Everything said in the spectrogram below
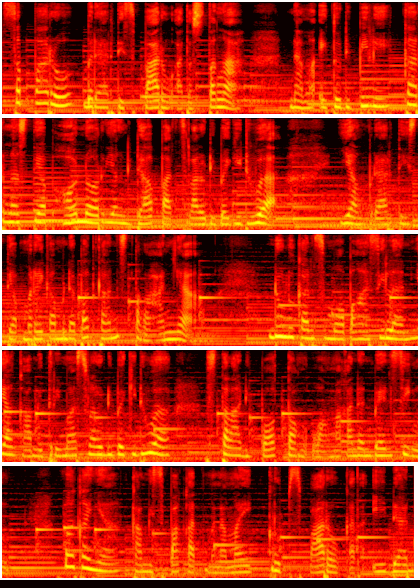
Separo berarti separuh atau setengah. Nama itu dipilih karena setiap honor yang didapat selalu dibagi dua, yang berarti setiap mereka mendapatkan setengahannya. Dulu kan semua penghasilan yang kami terima selalu dibagi dua setelah dipotong uang makan dan bensin. Makanya kami sepakat menamai grup Separuh kata Idan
